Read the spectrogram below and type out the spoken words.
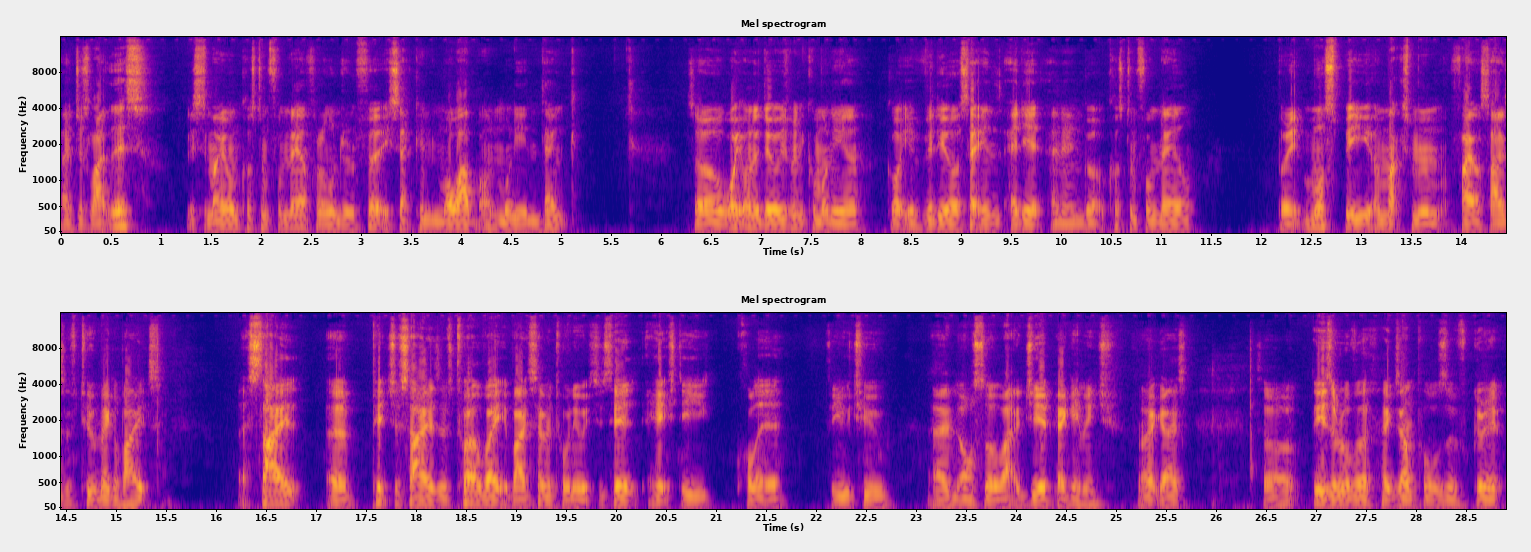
are just like this. This is my own custom thumbnail for 130 second Moab on Money and Dank. So what you want to do is when you come on here, go to your video settings, edit, and then go to custom thumbnail. But it must be a maximum file size of 2 megabytes. A size, a picture size of 1280 by 720, which is HD quality for YouTube, and also like a JPEG image. Alright guys. So these are other examples of great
